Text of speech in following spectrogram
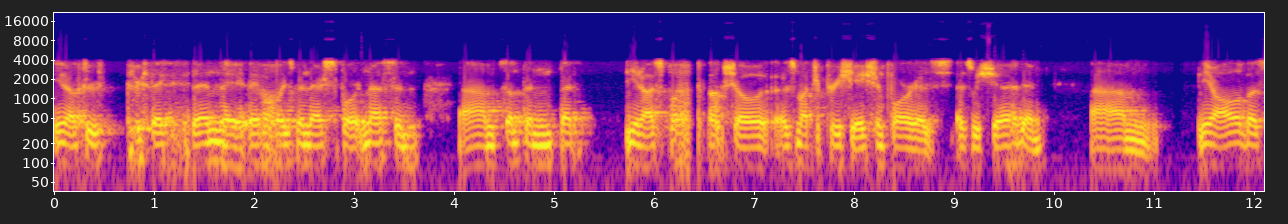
you know, through through thick and thin, they they've always been there supporting us, and um, something that you know, as players don't show as much appreciation for as as we should, and um, you know, all of us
